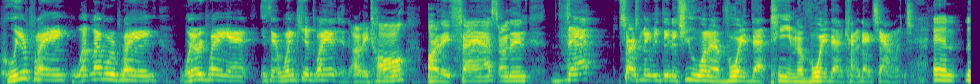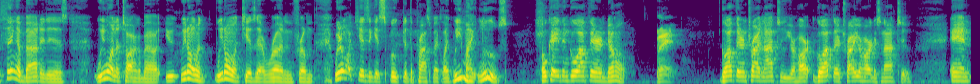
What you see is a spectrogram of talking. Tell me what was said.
who you're playing, what level we're playing, where we're playing at? Is that one kid playing? Are they tall? Are they fast? Are they that starts to make me think that you want to avoid that team and avoid that kind of that challenge. And the thing about it is, we want to talk about you. We don't want we don't want kids that run from. We don't want kids that get spooked at the prospect like we might lose. Okay, then go out there and don't. Right. Go out there and try not to. Your heart. Go out there, try your hardest not to. And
